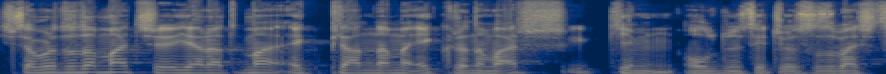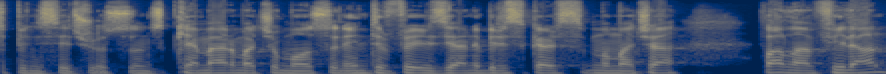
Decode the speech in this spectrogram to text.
İşte burada da maç yaratma, ek, planlama ekranı var. Kim olduğunu seçiyorsunuz, maç tipini seçiyorsunuz. Kemer maçı mı olsun, interference yani birisi karışsın maça falan filan.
